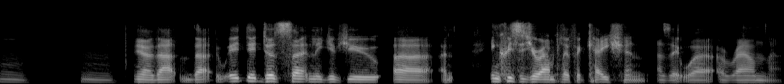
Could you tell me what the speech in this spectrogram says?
Hmm. Hmm. Yeah, that that it, it does certainly gives you uh, an increases your amplification, as it were, around that.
